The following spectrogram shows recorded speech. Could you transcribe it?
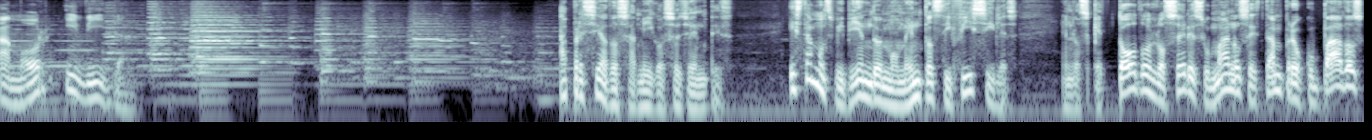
Amor y Vida. Apreciados amigos oyentes, estamos viviendo en momentos difíciles en los que todos los seres humanos están preocupados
